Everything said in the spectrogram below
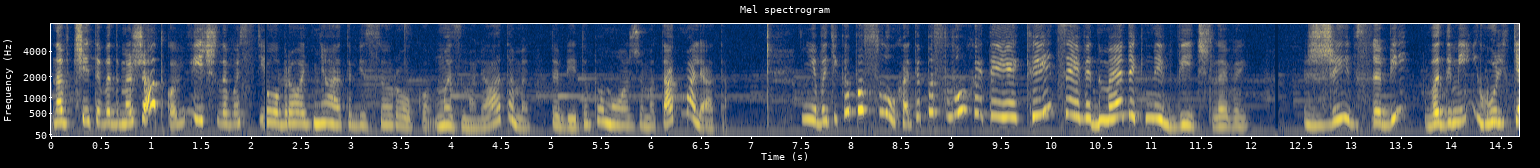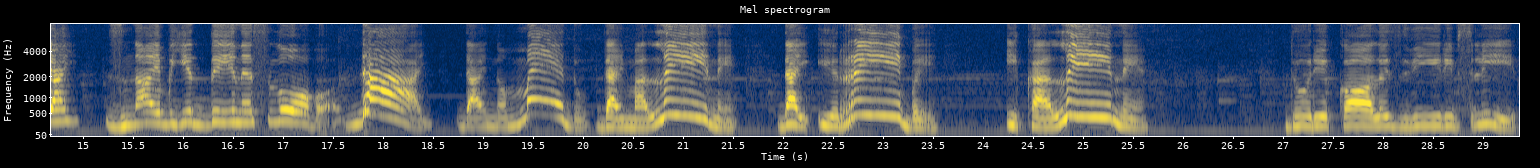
навчити ведмежатко ввічливості. Доброго дня тобі, сороко. Ми з малятами тобі допоможемо, так, малята? Ні, ви тільки послухайте, послухайте, який цей ведмедик неввічливий. Жив собі ведмій гультяй, знає в єдине слово дай, дай но меду, дай малини, дай і риби, і калини. Дорікали звірів слід.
